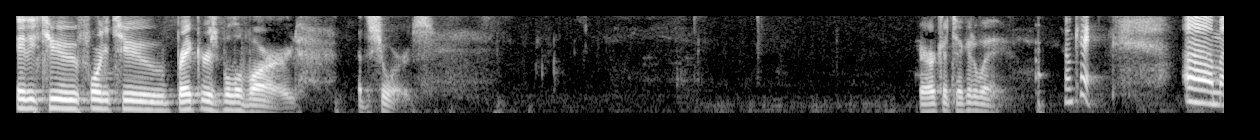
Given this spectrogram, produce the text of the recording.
8242 Breakers Boulevard at the shores. Erica, take it away. Okay. Um,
